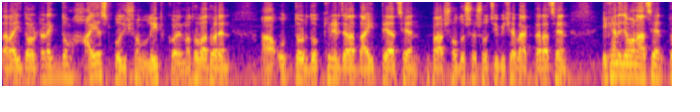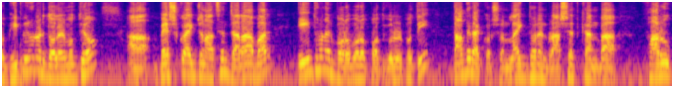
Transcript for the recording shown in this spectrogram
তারা এই দলটার একদম হাইয়েস্ট পজিশন লিড করেন। অথবা ধরেন উত্তর দক্ষিণের যারা দায়িত্বে আছেন বা সদস্য সচিব হিসেবে আক্তার আছেন, এখানে যেমন আছেন, তো ভিপিনুরের দলের মধ্যেও বেশ কয়েকজন আছেন যারা আবার এই ধরনের বড় বড় পদগুলোর প্রতি তাদের আকর্ষণ। লাইক ধরেন, রাশেদ খান বা ফারুক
